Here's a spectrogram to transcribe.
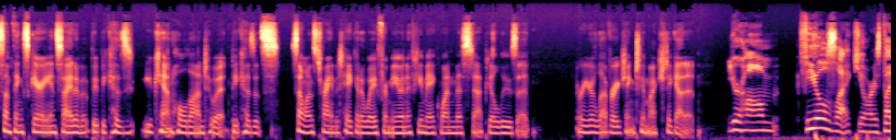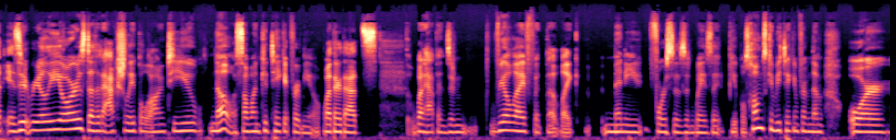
something scary inside of it, but because you can't hold on to it because it's someone's trying to take it away from you. And if you make one misstep, you'll lose it or you're leveraging too much to get it. your home feels like yours, but is it really yours? Does it actually belong to you? No, someone could take it from you, whether that's what happens in real life with the like many forces and ways that people's homes can be taken from them, or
